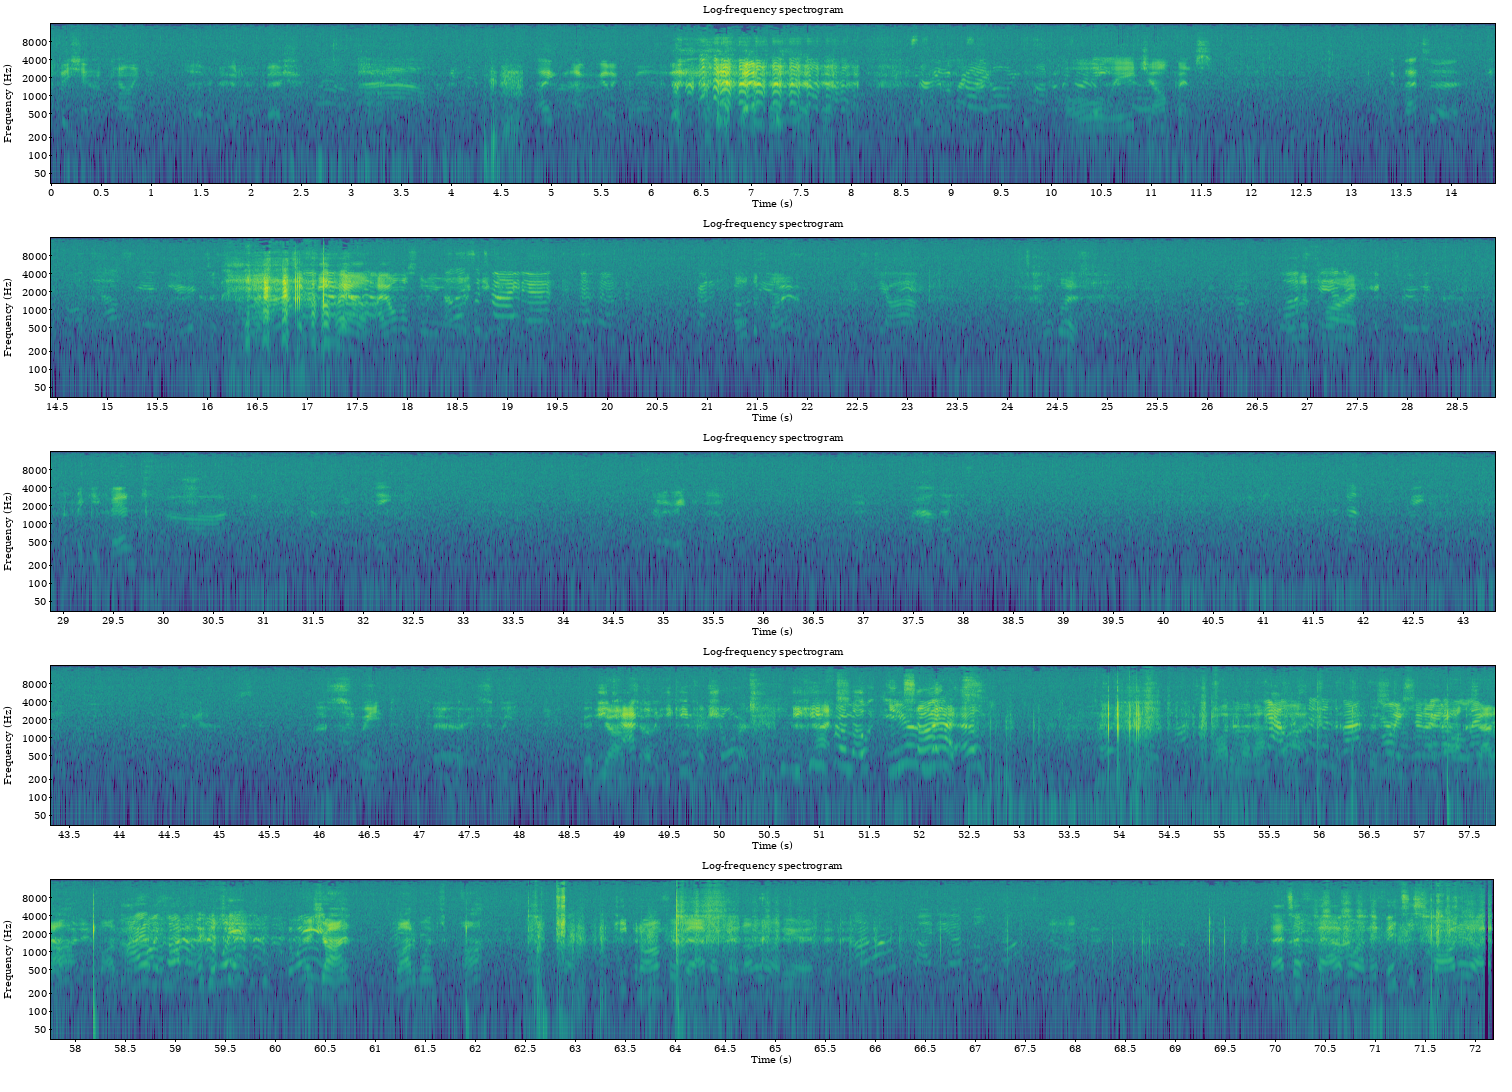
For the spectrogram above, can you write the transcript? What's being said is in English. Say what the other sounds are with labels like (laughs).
said. Fly fishing, I'm telling you. Another beautiful fish. Wow. I, I'm gonna cry. Sign of Alyssa. Holy jumpins. if that's a, that's a female, (laughs) I almost don't even want to keep tried it. (laughs) it. Hold the of you. Nice job. That's all it was. Lost the fly. and kicked through with it. The Mickey Finn. Aw. Hey, Put it right in the mouth. wow, that is nice. Back up. Wait. That's sweet. Very sweet. Good He job, tackled Shawn. it. He came from shore. He came Nuts. from out inside out. Bottom one up. Yeah, we're sitting in the back. This room. is- We'll I got to- is that off? Bottom one? I thought it, the way, the way Hey, Shawn. Bottom one's off. keep it on for a bit. I might get another one here. I want to try. Do you have both ones? No. That's a fat one. If it's a spawner, I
